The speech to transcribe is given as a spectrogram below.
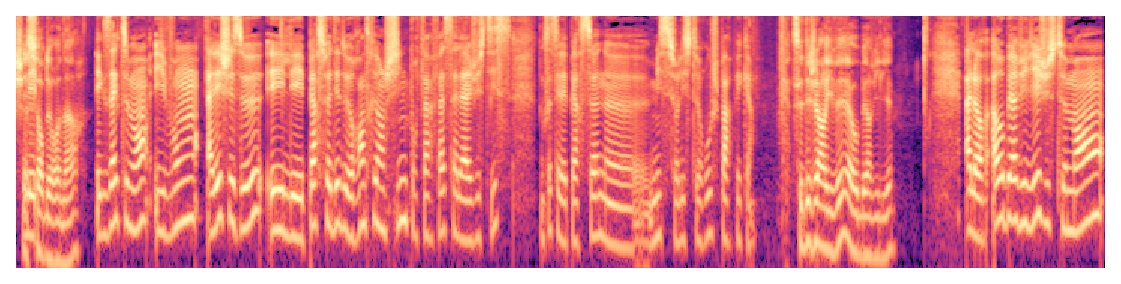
Chasseurs de renards. Exactement. Ils vont aller chez eux et les persuader de rentrer en Chine pour faire face à la justice. Donc ça, c'est les personnes euh, mises sur liste rouge par Pékin. C'est déjà arrivé à Aubervilliers? Alors, à Aubervilliers, justement,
